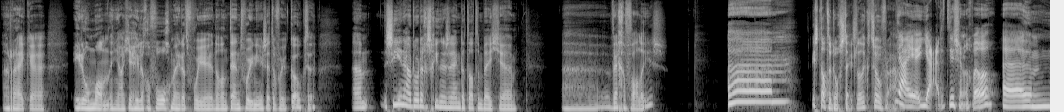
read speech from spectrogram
een rijke edelman en je had je hele gevolg mee dat, voor je, dat een tent voor je neerzette voor je kookte. Ehm, zie je nou door de geschiedenis heen dat dat een beetje eh, weggevallen is? Ehm, Is dat er nog steeds? Laat ik het zo vragen. ja, ja, ja, dat is er nog wel. Ehm,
